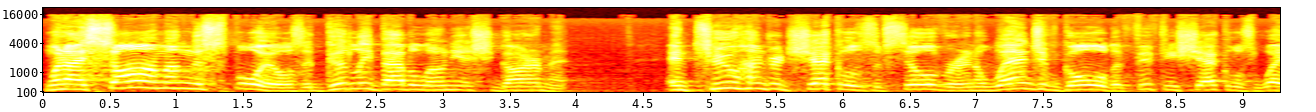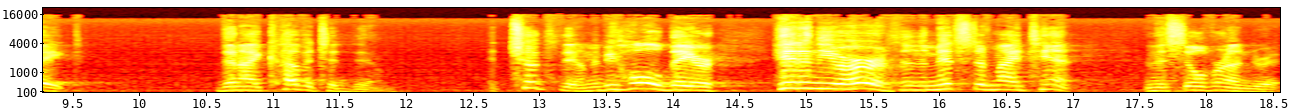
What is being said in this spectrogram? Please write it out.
When I saw among the spoils a goodly Babylonish garment, and two hundred shekels of silver, and a wedge of gold of fifty shekels weight, then I coveted them, and took them, and behold, they are hid in the earth in the midst of my tent, and the silver under it.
